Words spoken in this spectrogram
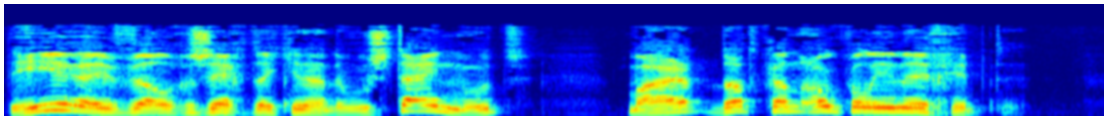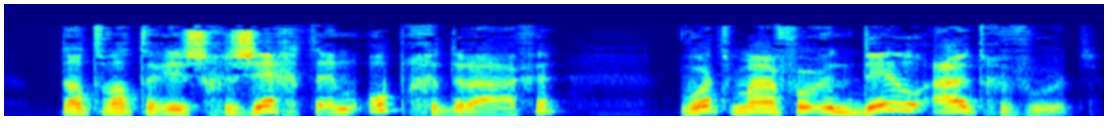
De Heer heeft wel gezegd dat je naar de woestijn moet, maar dat kan ook wel in Egypte. Dat wat er is gezegd en opgedragen, wordt maar voor een deel uitgevoerd.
